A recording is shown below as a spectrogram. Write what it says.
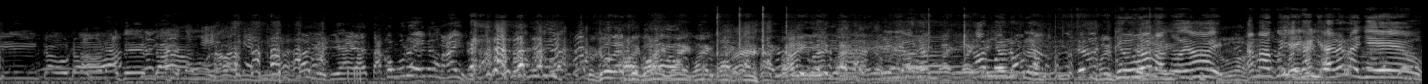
chị chi câu đó. gì chị hai tao không có điên đâu mày. Quay, quay, quay, quay, quay, quay, quay, quay. Anh vô lúc liền chưa quá mọi người ơi. Cảm ơn quý vị khán giả rất là nhiều.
